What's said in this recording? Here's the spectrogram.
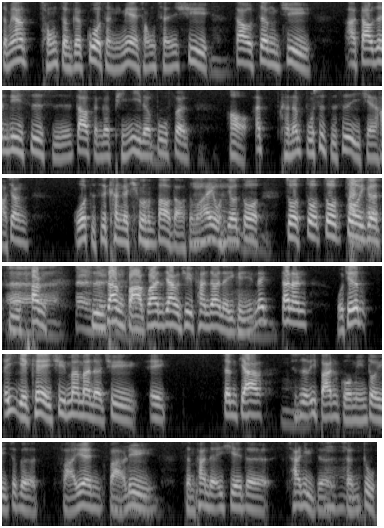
怎么样从整个过程里面，从程序到证据啊，到认定事实，到整个评议的部分，哦，哎，可能不是只是以前好像我只是看个新闻报道什么，哎，我就做做做做做一个纸上纸上法官这样去判断的一个，那当然，我觉得。诶，也可以去慢慢的去诶，增加就是一般国民对于这个法院法律审判的一些的参与的程度。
